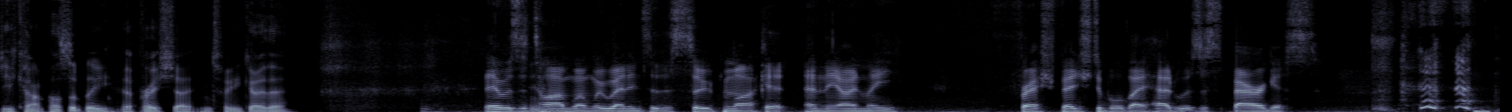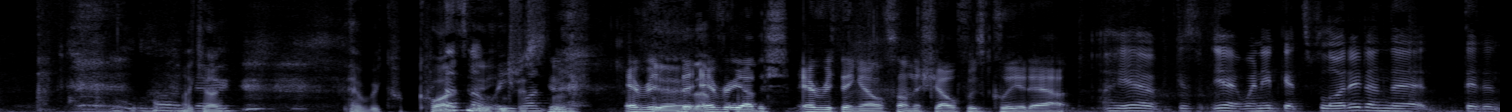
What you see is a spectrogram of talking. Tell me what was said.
you can't possibly appreciate until you go there. There was a yeah. time when we went into the supermarket and the only fresh vegetable they had was asparagus. oh, okay. No it would be quite That's not interesting. Every yeah, the, every other everything else on the shelf was cleared out. Uh, yeah, because yeah, when it gets flooded and the, the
